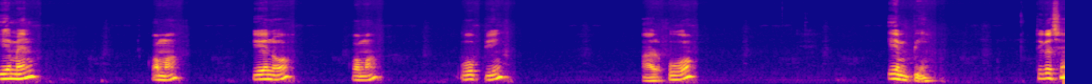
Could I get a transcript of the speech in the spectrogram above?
MN comma N O comma OP আর ও এমপি। ঠিক আছে?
